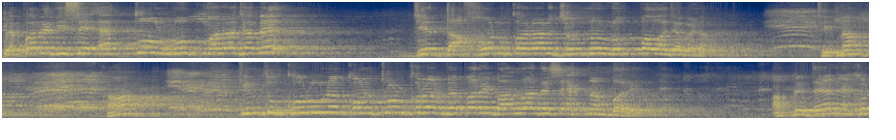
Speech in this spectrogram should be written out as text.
পেপারে দিছে এত লোক মারা যাবে যে দাফন করার জন্য লোক পাওয়া যাবে না। ঠিক না? হ্যাঁ? কিন্তু করোনা কন্ট্রোল করার ব্যাপারে বাংলাদেশ এক নম্বরে। আপনি দেন, এখন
